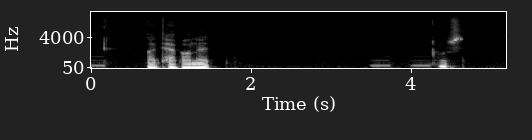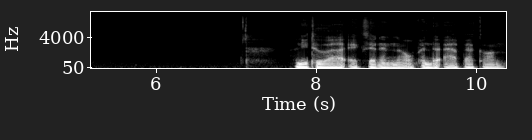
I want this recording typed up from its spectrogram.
I'm going to tap on it. Oops. I need to uh, exit and open the app back on.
